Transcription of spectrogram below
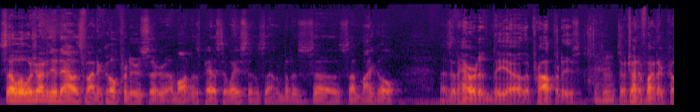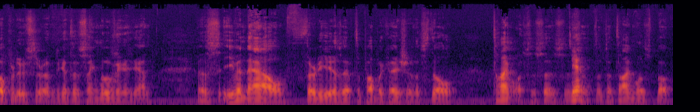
So what we're trying to do now is find a co-producer. Uh, Martin has passed away since then, but his uh, son Michael has inherited the uh, the properties. So we're trying to find a co-producer and get this thing moving again. Because even now, 30 years after publication, it's still timeless. It's, it's, it's, Yeah. a, it's a timeless book.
